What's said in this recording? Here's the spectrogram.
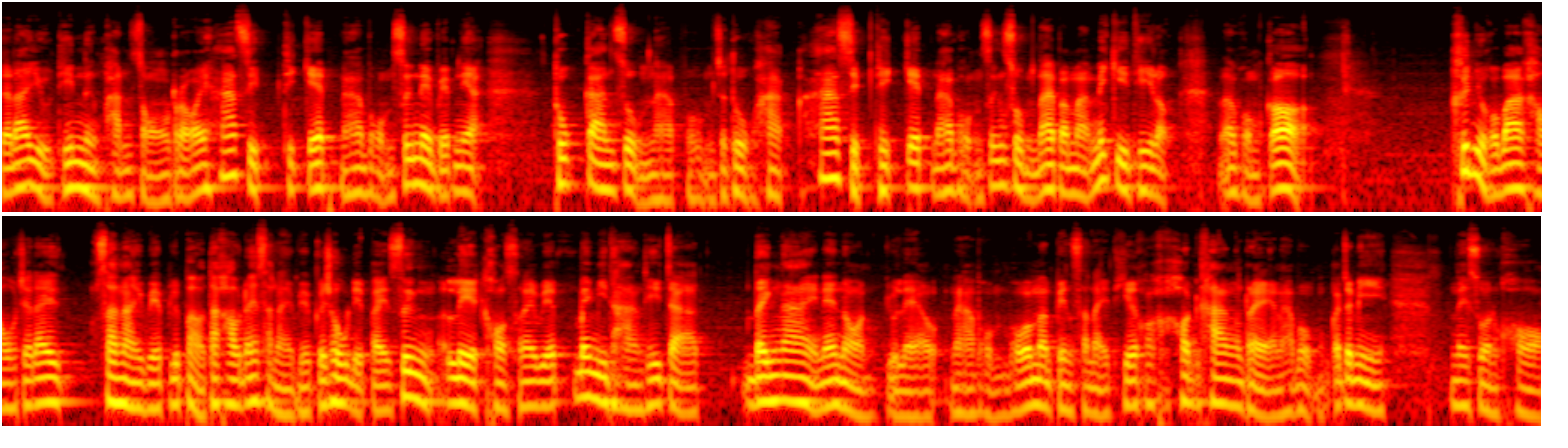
จะได้อยู่ที่ 1,250 ทิกเก็ตนะครับผมซึ่งในเว็บเนี่ย ทุกการสุ่มนะครับผมจะถูกหัก 50 ทิกเก็ตนะครับผมซึ่งสุ่มได้ประมาณไม่กี่ทีหรอก แล้วผมก็ขึ้นอยู่กับว่าเขาจะได้สไนเว็บหรือเปล่า ถ้าเขาได้สไนเว็บก็โชคดีไป ซึ่งเลทของสไนเว็บไม่มีทางที่จะได้ง่ายแน่นอนอยู่แล้วนะครับผม เพราะว่ามันเป็นสไนที่ค่อนข้างแรงนะครับผม ก็จะมีในส่วนของ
